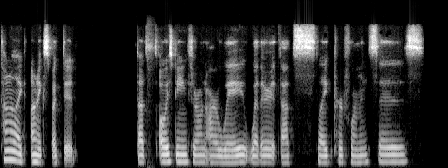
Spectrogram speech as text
kind of like unexpected that's always being thrown our way, whether that's like performances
